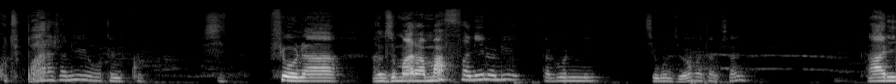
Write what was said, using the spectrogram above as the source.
kotri-baratra anie ohatra ny ko- sy feona anjomara mafy faneno anie talohan'ny sehoan'i Jehovah tamin'izany ary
